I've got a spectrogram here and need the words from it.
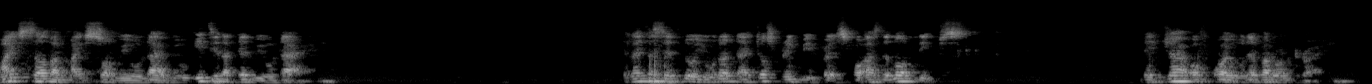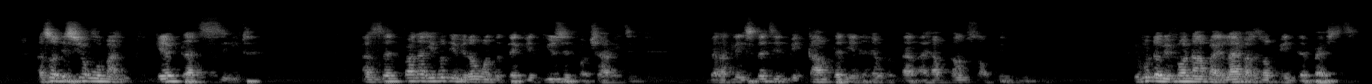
myself and my son, we will die. We will eat it and then we will die. Elijah said, No, you will not die. Just bring me first. For as the Lord lives, a jar of oil will never run dry. And so this young woman gave that seed and said, Father, even if you don't want to take it, use it for charity. But at least let it be counted in heaven that I have done something good. Even though before now my life has not been the best.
